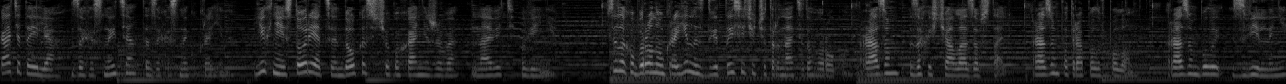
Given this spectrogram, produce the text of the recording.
Катя та Ілля захисниця та захисник України. Їхня історія це доказ, що кохання живе навіть у війні. В силах оборони України з 2014 року разом захищали Азовсталь, разом потрапили в полон, разом були звільнені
